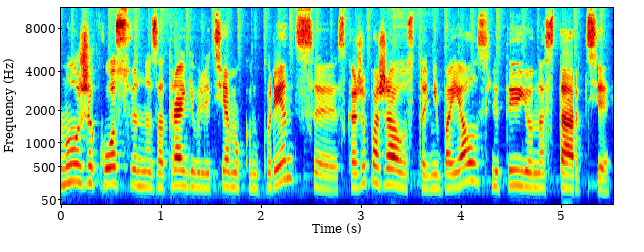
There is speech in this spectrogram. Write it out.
Мы уже косвенно затрагивали тему конкуренции. Скажи, пожалуйста, не боялась ли ты ее на старте?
